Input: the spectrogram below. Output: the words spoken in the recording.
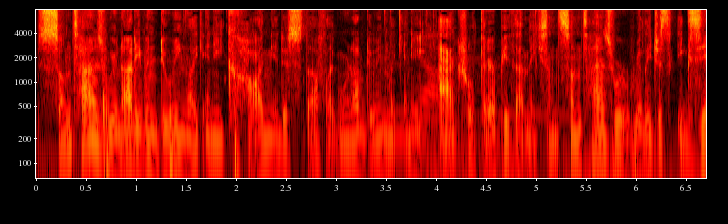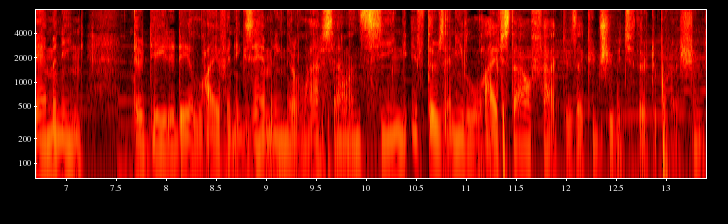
sometimes we're not even doing like any cognitive stuff. Like we're not doing like any Yeah. actual therapy if that makes sense. Sometimes we're really just examining their day-to-day life and examining their lifestyle and seeing if there's any lifestyle factors that contribute to their depression.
